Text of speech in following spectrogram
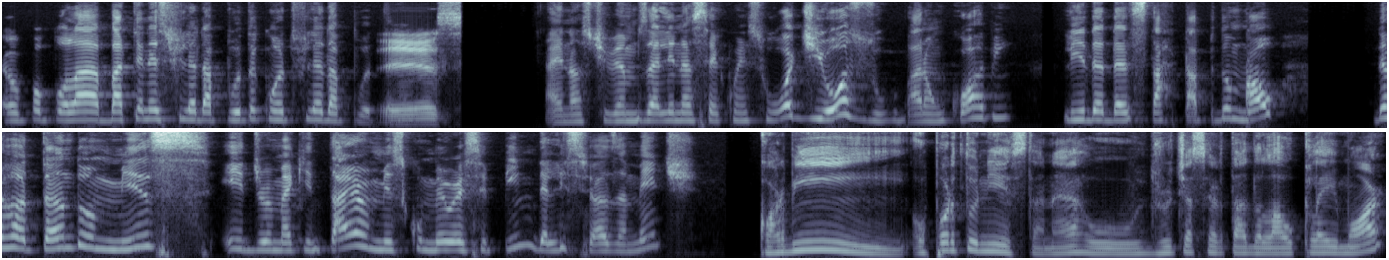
É o popular bater nesse filho da puta com outro filho da puta. Isso. Aí nós tivemos ali na sequência o odioso Baron Corbin, líder da startup do mal, derrotando o Miss e Drew McIntyre. Miss comeu esse pin deliciosamente. Corbin oportunista, né? O Drew tinha acertado lá o Claymore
